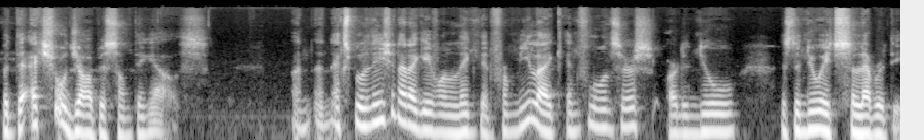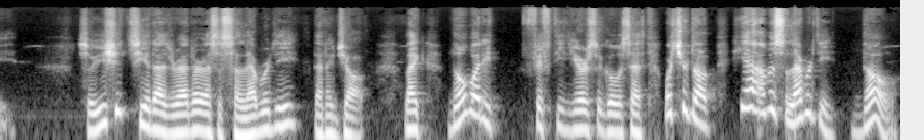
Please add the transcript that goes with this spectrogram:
But the actual job is something else. An, an explanation that I gave on LinkedIn for me, like influencers are the new is the new age celebrity. So you should see as rather as a celebrity than a job. Like nobody 15 years ago says, What's your job? Yeah, I'm a celebrity. No,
